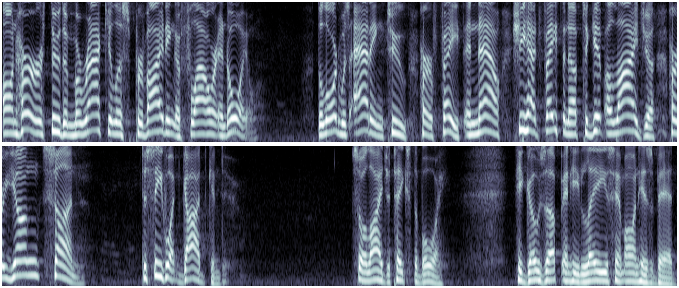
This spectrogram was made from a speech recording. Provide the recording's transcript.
on her through the miraculous providing of flour and oil. The Lord was adding to her faith, and now she had faith enough to give Elijah her young son to see what God can do. So Elijah takes the boy. He goes up and he lays him on his bed.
